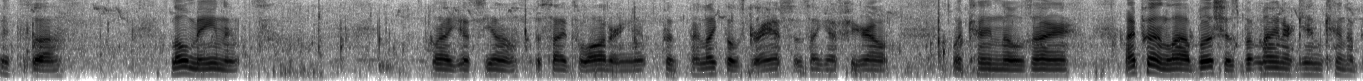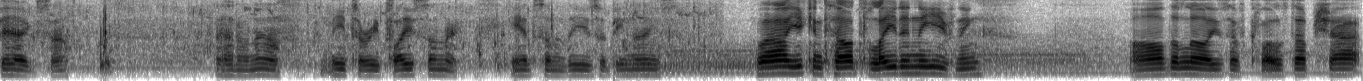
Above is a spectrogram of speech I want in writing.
It's uh, low maintenance. Well, I guess, you know, besides watering it. But I like those grasses. I gotta figure out what kind those are. I put in a lot of bushes, but mine are getting kind of big, so I don't know. Need to replace them or add some of these would be nice. Well, you can tell it's late in the evening. All the lilies have closed up shop.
